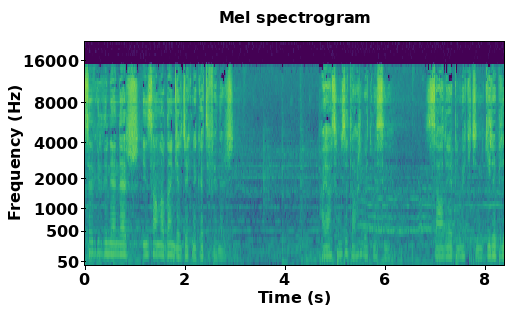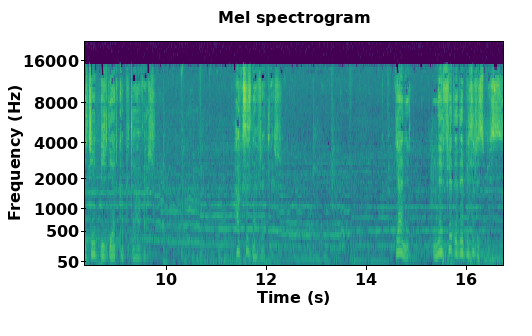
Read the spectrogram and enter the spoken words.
Sevgili dinleyenler insanlardan gelecek negatif enerjinin hayatımızı tahrip etmesini sağlayabilmek için girebileceği bir diğer kapı daha var. Haksız nefretler. Yani nefret edebiliriz biz.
